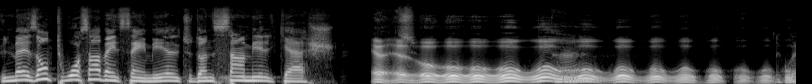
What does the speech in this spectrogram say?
Une maison de 325 000, tu donnes 100 000 cash. Eh, eh, oh, oh, oh, oh, oh, Hein? oh, oh, oh, oh, oh, oh, oh.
